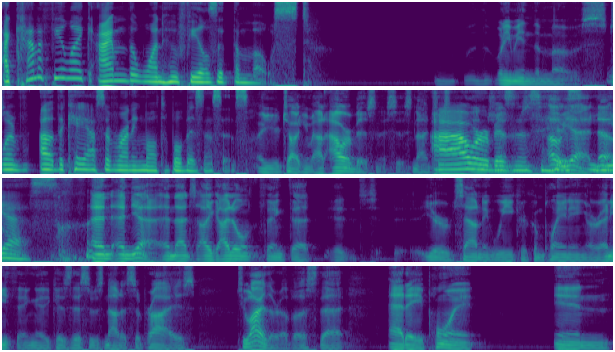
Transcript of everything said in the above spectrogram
I kind of feel like I'm the one who feels it the most. What do you mean the most? When uh, the chaos of running multiple businesses. Are you talking about our businesses, not just our businesses? Oh yeah, no. Yes. and and yeah, and that's like I don't think that it's, you're sounding weak or complaining or anything because this was not a surprise to either of us that at a point in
